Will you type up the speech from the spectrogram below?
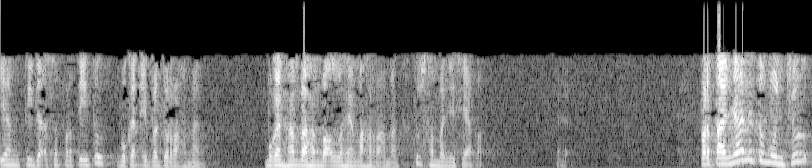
yang tidak seperti itu bukan ibadur Rahman, bukan hamba-hamba Allah yang Maha Rahman. Terus hambanya siapa? Pertanyaan itu muncul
